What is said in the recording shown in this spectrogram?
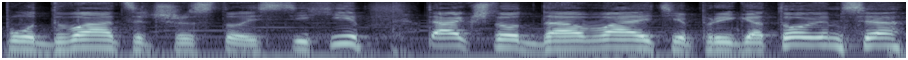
по 26 стихи. Так что давайте приготовимся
